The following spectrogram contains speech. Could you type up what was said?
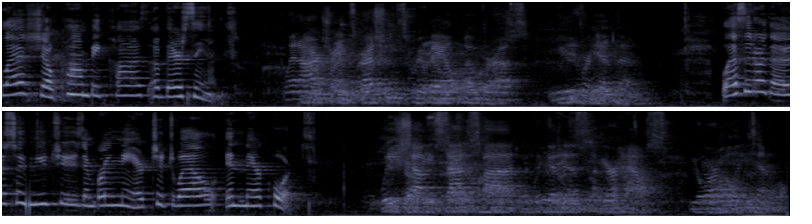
flesh shall come because of their sins. When our transgressions prevail over us, you forgive them. Blessed are those whom you choose and bring near to dwell in their courts. We shall be satisfied with the goodness of your house, your holy temple.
